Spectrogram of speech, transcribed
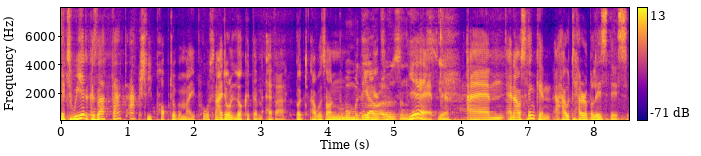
it's weird because that, that actually popped up in my post, and I don't look at them ever. But I was on the one with the arrows and yeah, things, yeah. Um, and I was thinking, how terrible is this?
